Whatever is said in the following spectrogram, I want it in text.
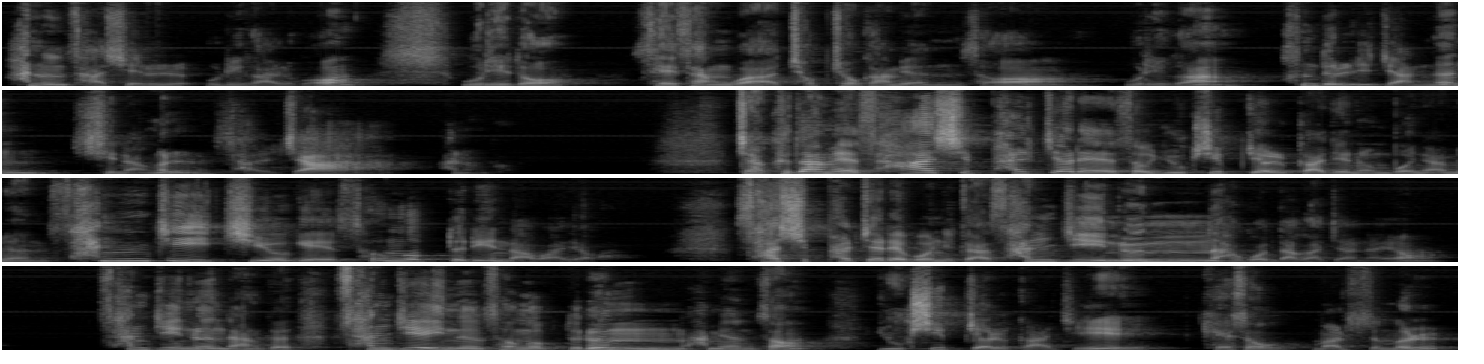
하는 사실을 우리가 알고 우리도 세상과 접촉하면서 우리가 흔들리지 않는 신앙을 살자 하는 것. 자, 그 다음에 48절에서 60절까지는 뭐냐면 산지 지역의 성읍들이 나와요. 48절에 보니까 산지는 하고 나가잖아요. 산지는 아, 그 산지에 있는 성읍들은 하면서 60절까지 계속 말씀을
